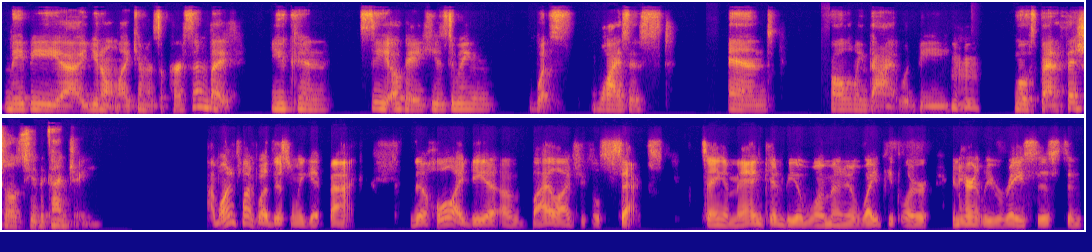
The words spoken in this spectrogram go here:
maybe uh, you don't like him as a person, but you can see, okay, he's doing what's wisest and following that would be mm-hmm. most beneficial to the country. I want to talk about this when we get back. The whole idea of biological sex, saying a man can be a woman and white people are inherently racist. And,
